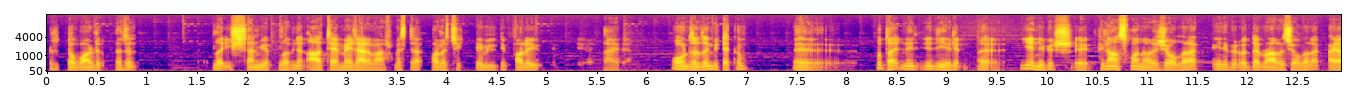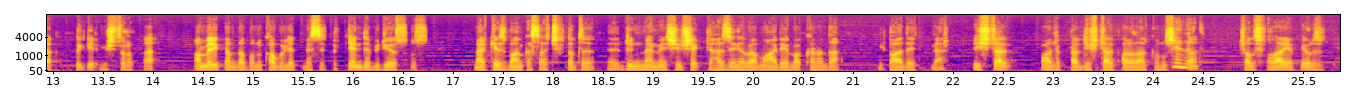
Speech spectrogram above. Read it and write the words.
kripto varlıklarla işlem yapılabilen ATM'ler var. Mesela para çekilebildiği, para yükleyebildiği vesaire. Orada da bir takım e, bu da ne, ne diyelim e, yeni bir e, finansman aracı olarak, yeni bir ödeme aracı olarak hayatımıza girmiş durumda. Amerika'nın da bunu kabul etmesi, Türkiye'nin de biliyorsunuz Merkez Bankası açıkladı. E, dün Mehmet Şimşek'te Hazine ve Maliye Bakanı da ifade ettiler. Dijital varlıklar, dijital paralar konusunda evet. çalışmalar yapıyoruz diye.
